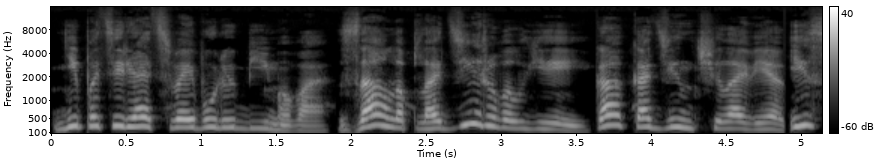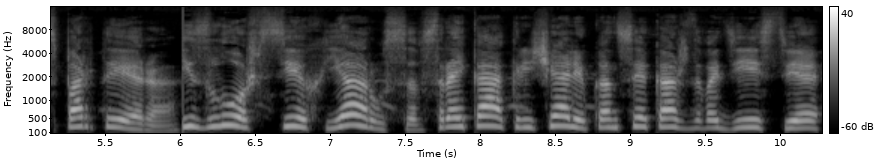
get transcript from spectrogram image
не потерять своего любимого. Зал аплодировал ей, как один человек. Из портера, из лож всех ярусов с райка кричали в конце каждого действия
